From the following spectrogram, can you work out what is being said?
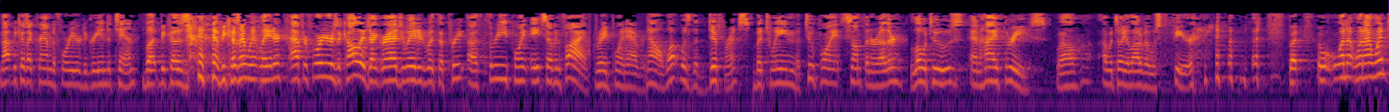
not because I crammed a four-year degree into 10, but because because I went later. After four years of college, I graduated with a, pre, a 3.875 grade point average. Now, what was the difference between the two point something or other, low twos, and high threes? Well, I would tell you a lot of it was fear. but, but when I, when I went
